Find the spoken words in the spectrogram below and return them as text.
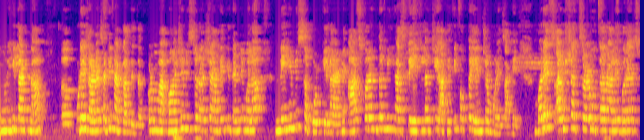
महिलांना पुढे जाण्यासाठी नकार देतात. पण मा- माझे मिस्टर असे आहे की त्यांनी मला नेहमीच सपोर्ट केला आहे. आणि आजपर्यंत मी ह्या स्टेजला जी आहे ती फक्त यांच्यामुळेच आहे. बरेच आयुष्यात चढ उतार आले बऱ्याच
